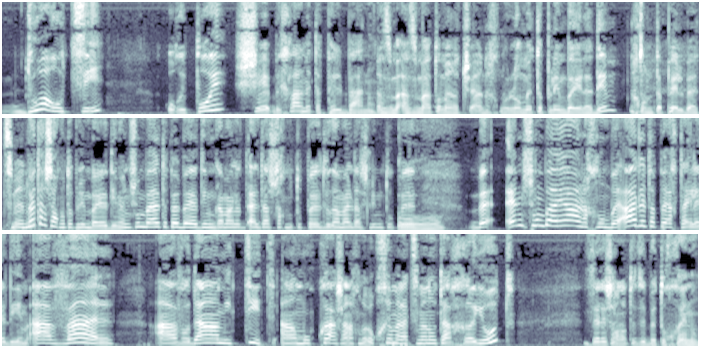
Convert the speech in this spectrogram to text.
דו-ערוצי, הוא ריפוי שבכלל מטפל בנו. אז, אז מה את אומרת, שאנחנו לא מטפלים בילדים? אנחנו נטפל בעצמנו? בטח שאנחנו מטפלים בילדים, אין שום בעיה לטפל בילדים, גם הילדה שלך מטופלת וגם הילדה שלי מטופלת. או. ב- אין שום בעיה, אנחנו בעד לטפח את הילדים, אבל העבודה האמיתית, העמוקה, שאנחנו לוקחים על עצמנו את האחריות, זה לשנות את זה בתוכנו.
